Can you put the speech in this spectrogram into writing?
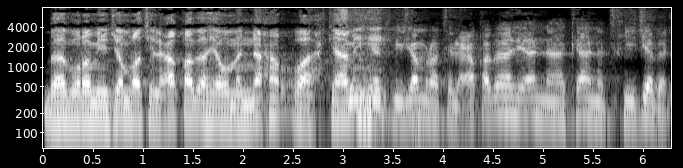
باب رمي جمرة العقبة يوم النحر وأحكامه. سميت بجمرة العقبة لأنها كانت في جبل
